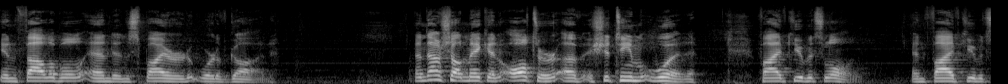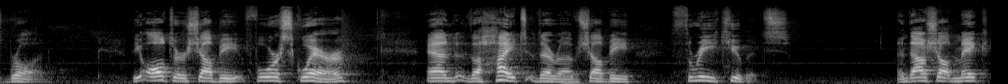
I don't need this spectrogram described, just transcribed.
infallible, and inspired Word of God. And thou shalt make an altar of shittim wood, five cubits long and five cubits broad. The altar shall be four square, and the height thereof shall be three cubits. And thou shalt make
